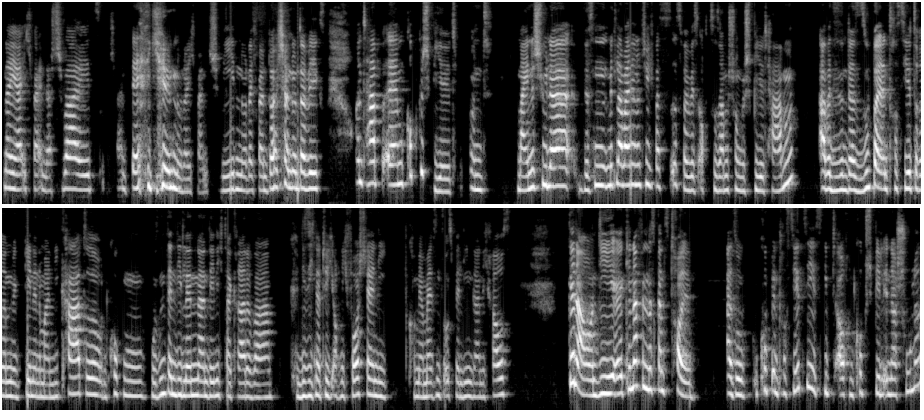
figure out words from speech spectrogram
naja, ich war in der Schweiz, ich war in Belgien oder ich war in Schweden oder ich war in Deutschland unterwegs und habe ähm, Kupp gespielt. Und meine Schüler wissen mittlerweile natürlich, was es ist, weil wir es auch zusammen schon gespielt haben. Aber sie sind da super interessiert drin. Wir gehen dann immer an die Karte und gucken, wo sind denn die Länder, in denen ich da gerade war. Können die sich natürlich auch nicht vorstellen. Die kommen ja meistens aus Berlin gar nicht raus. Genau, und die äh, Kinder finden das ganz toll. Also Kupp interessiert sie. Es gibt auch ein Kuppspiel in der Schule,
